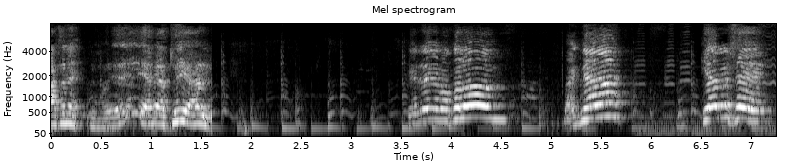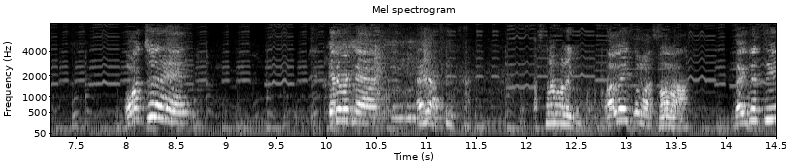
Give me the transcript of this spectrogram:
আচ্ছা আরে তুই আর কে রে মকলম ভাগনা? কে রে সে? বলছে কে রে ভাগনা এই আপনি আসসালামু আলাইকুম। ওয়ালাইকুম আসসালাম। ভাগনা তুই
